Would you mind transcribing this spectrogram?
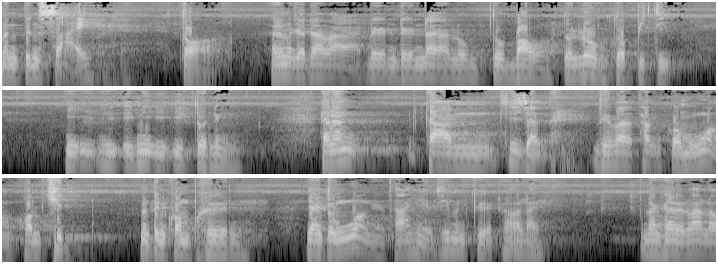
มันเป็นสายต่อแล้วมันจะได้ว่าเดินเดินได้อารมณ์ตัวเบา ตัวโล่งตัวปิตินี่อีกนี่อีกตัวหนึ่งฉะนั้นการที่จะหรือว่าทั้งความง่วงความคิด มันเป็นความเพลิน อย่างตัวง่วงเนี่ยสาเหตุที่มันเกิดเพราะอะไรดังนั้นว่าเรา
